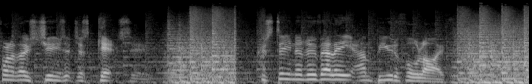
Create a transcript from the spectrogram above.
just one of those tunes that just gets you. Christina Novelli and Beautiful Life.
